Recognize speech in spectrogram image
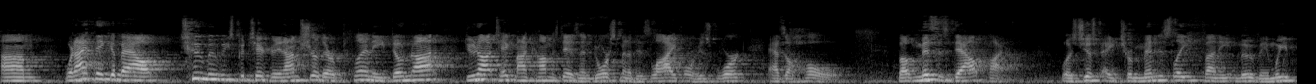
Um, when I think about two movies particularly, and I'm sure there are plenty, do not, do not take my comments today as an endorsement of his life or his work as a whole. But Mrs. Doubtfire was just a tremendously funny movie. And we,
